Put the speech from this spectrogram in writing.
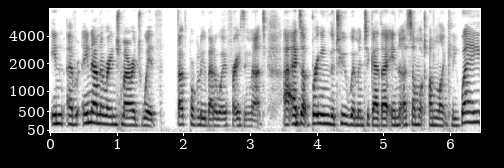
in, uh, in an arranged marriage with that's probably a better way of phrasing that, uh, ends up bringing the two women together in a somewhat unlikely way.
